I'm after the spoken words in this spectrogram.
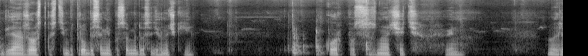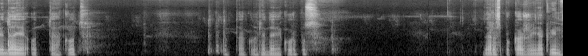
для жорсткості, бо труби самі по собі досить гнучкі. Корпус, значить, він виглядає от так от. От так виглядає корпус. Зараз покажу, як він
